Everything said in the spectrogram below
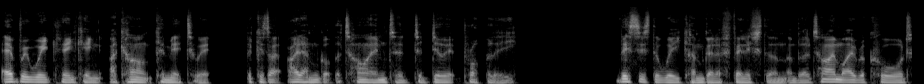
Every week thinking, I can't commit to it because I, I haven't got the time to, to do it properly. This is the week I'm going to finish them. And by the time I record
